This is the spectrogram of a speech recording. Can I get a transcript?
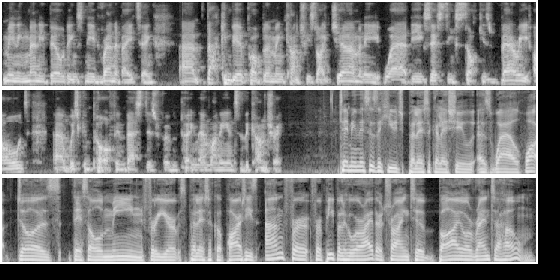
meaning many buildings need renovating. Um, that can be a problem in countries like Germany, where the existing stock is very old, uh, which can put off investors from putting their money into the country. Damien, this is a huge political issue as well. What does this all mean for Europe's political parties and for, for people who are either trying to buy or rent a home?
